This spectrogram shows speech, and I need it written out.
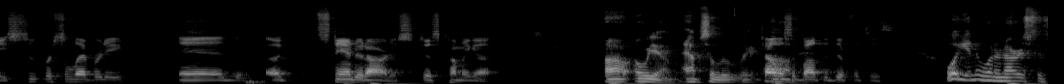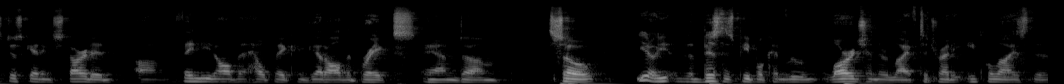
a super celebrity and a standard artist just coming up? Uh, oh yeah, absolutely. Tell Uh, us about the differences. Well, you know, when an artist is just getting started, they need all the help they can get, all the breaks, and um, so you know, the business people can loom large in their life to try to equalize the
